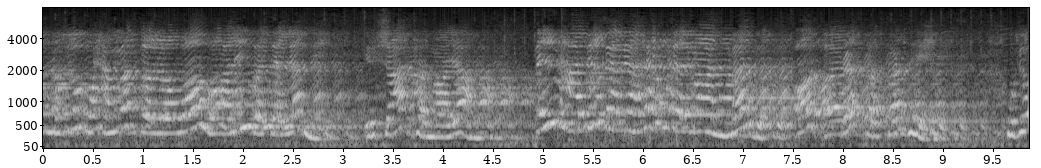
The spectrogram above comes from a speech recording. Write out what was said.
हजूर मोहम्मद सल्लल्लाहु अलैहि वसल्लम ने इरशाद फरमाया इल्म हासिल करना हर मुसलमान मर्द और औरत का फ़र्ज़ है। जो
